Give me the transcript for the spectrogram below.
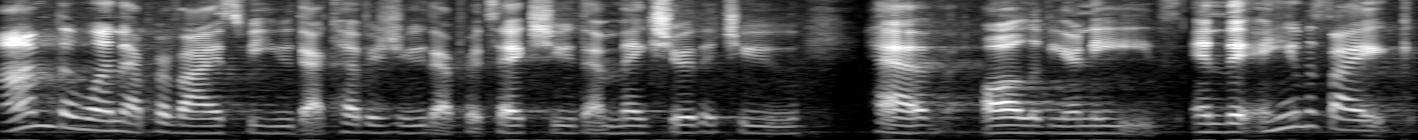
I'm the one that provides for you, that covers you, that protects you, that makes sure that you have all of your needs." And, the, and he was like,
